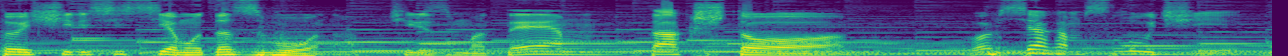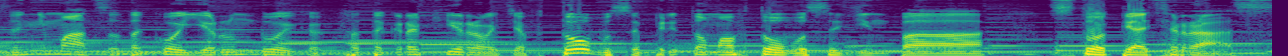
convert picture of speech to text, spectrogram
то есть через систему дозвона, через модем. Так что во всяком случае, заниматься такой ерундой, как фотографировать автобусы, при том автобус один по 105 раз,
